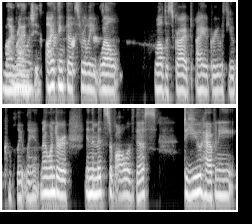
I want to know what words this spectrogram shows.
my No, rant I- is I think that's really well well described. I agree with you completely. And I wonder in the midst of all of this, do you have any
